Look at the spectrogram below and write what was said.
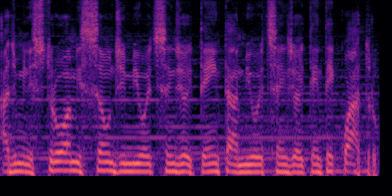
administrou a missão de 1880 a 1884,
